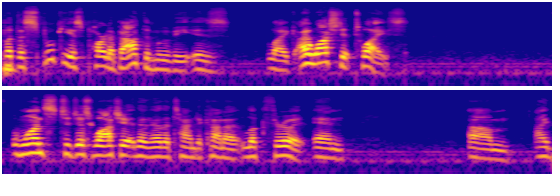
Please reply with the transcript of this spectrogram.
But the spookiest part about the movie is like i watched it twice. Once to just watch it and then another time to kind of look through it. And um I,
